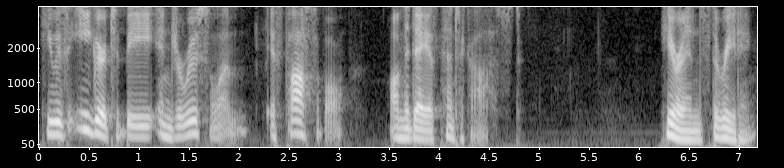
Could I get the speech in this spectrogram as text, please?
He was eager to be in Jerusalem, if possible, on the day of Pentecost. Here ends the reading.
